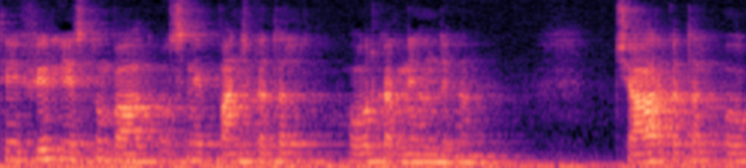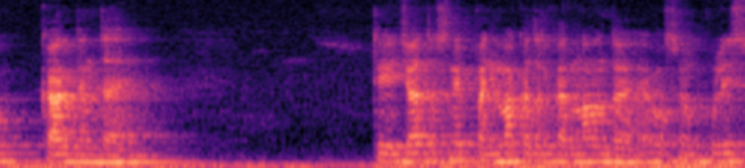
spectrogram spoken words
ਤੇ ਫਿਰ ਇਸ ਤੋਂ ਬਾਅਦ ਉਸਨੇ ਪੰਜ ਕਤਲ ਹੋਰ ਕਰਨੇ ਹੁੰਦੇ ਹਨ। ਚਾਰ ਕਤਲ ਉਹ ਕਰ ਦਿੰਦਾ ਹੈ ਤੇ ਜਦ ਉਸਨੇ ਪੰਜਵਾਂ ਕਤਲ ਕਰਨਾ ਹੁੰਦਾ ਹੈ ਉਸ ਨੂੰ ਪੁਲਿਸ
